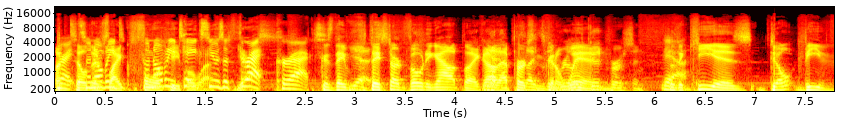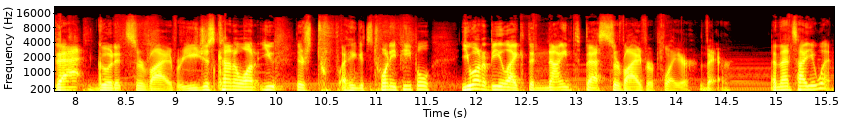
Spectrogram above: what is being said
Right, until so there's nobody, like so four nobody people takes you as a threat, Yes. correct? because they Yes. they start voting out like Yeah, oh that it's like person's gonna really win. good person. Yeah. So the key is don't be that good at Survivor. You just kind of want you. There's tw- I think it's 20 people. You want to be like the ninth best Survivor player there, and that's how you win.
